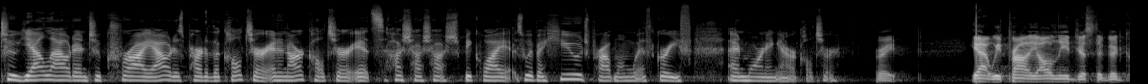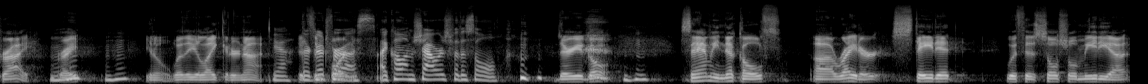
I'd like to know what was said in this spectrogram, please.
to yell out and to cry out is part of the culture. And in our culture, it's hush, hush, hush, be quiet. So we have a huge problem with grief and mourning in our culture. Right yeah, we probably all need just a good cry, mm-hmm. right? Mm-hmm. You know, whether you like it or not. Yeah, they're good important. for us. I call them showers for the soul. there you go. Mm-hmm. Sammy Nichols, uh, writer, stated with his social media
